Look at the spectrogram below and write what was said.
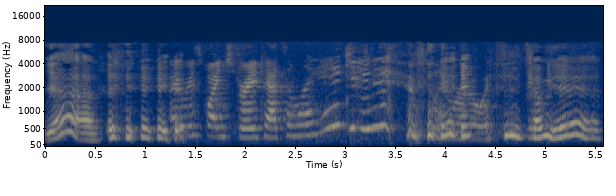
Yeah. I always find stray cats. I'm like, hey, kitty. Away. Come here.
